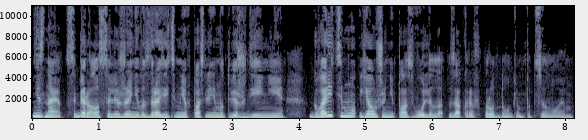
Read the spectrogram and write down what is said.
Не знаю, собирался ли Женя возразить мне в последнем утверждении. Говорить ему я уже не позволила, закрыв рот долгим поцелуем.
